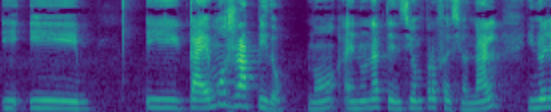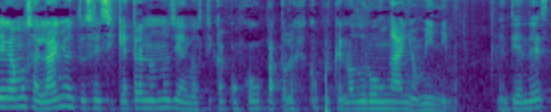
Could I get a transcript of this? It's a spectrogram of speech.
y, y caemos rápido. ¿No? En una atención profesional y no llegamos al año, entonces el psiquiatra no nos diagnostica con juego patológico porque no duró un año mínimo, ¿me entiendes?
